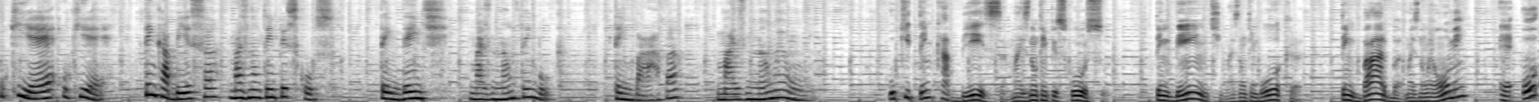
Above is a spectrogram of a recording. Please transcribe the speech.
O que é o que é? Tem cabeça, mas não tem pescoço. Tem dente, mas não tem boca. Tem barba, mas não é homem. O que tem cabeça, mas não tem pescoço, tem dente, mas não tem boca, tem barba, mas não é homem, é o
